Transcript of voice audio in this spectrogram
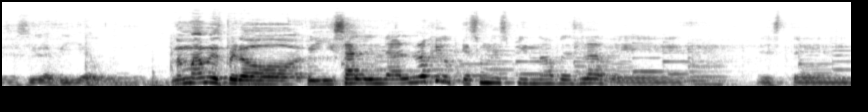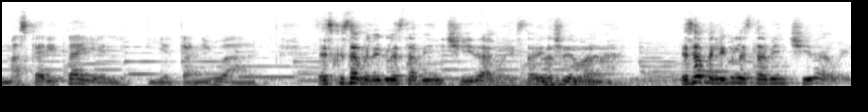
esa sí la vi ¿no? No mames, pero. Y sale, lógico que es un spin-off, es la de este el Mascarita y el y el caníbal. Es que esa película está bien chida, güey. Está bien ¿Cómo se chida. Esa película está bien chida, güey.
